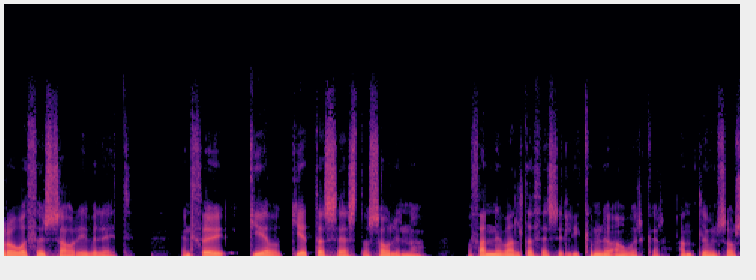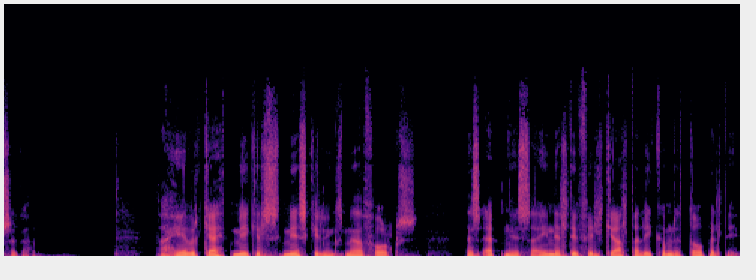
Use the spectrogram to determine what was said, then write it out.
gróa þau sár yfirleitt en þau geta sest á sálina og þannig valda þessi líkamlegu áverkar andlefun sársöka. Það hefur gætt mikil miskilings með að fólks þess efnis að einhelti fylgja alltaf líkamlegt óbeldi,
